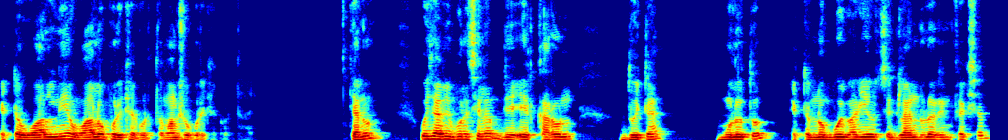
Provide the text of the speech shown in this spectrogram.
একটা ওয়াল নিয়ে ওয়ালও পরীক্ষা করতে মাংস পরীক্ষা করতে হয়। কেন? ওই যে আমি বলেছিলাম যে এর কারণ দুইটা। মূলত একটা নব্বই ভাগই হচ্ছে গ্ল্যান্ডুলার ইনফেকশন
